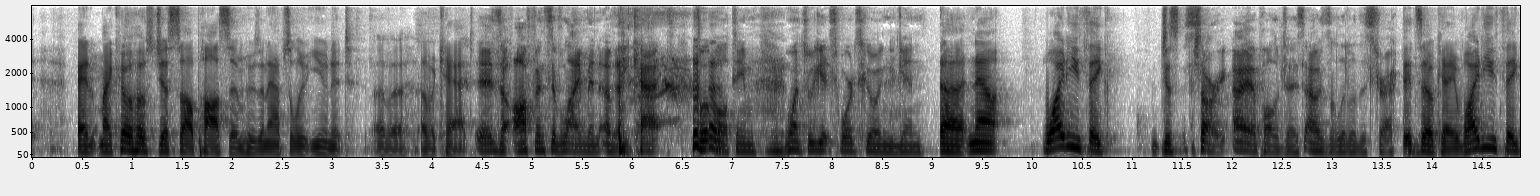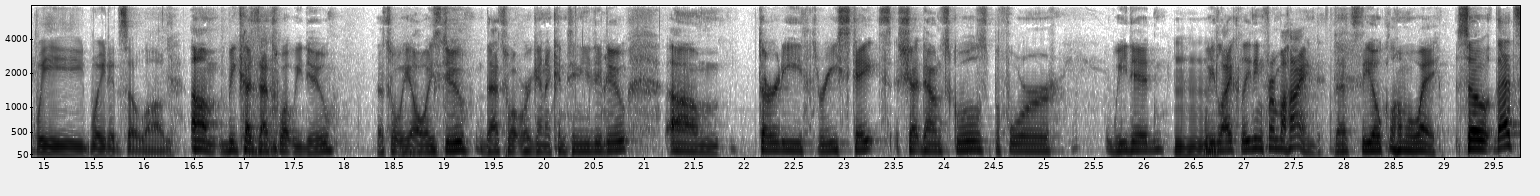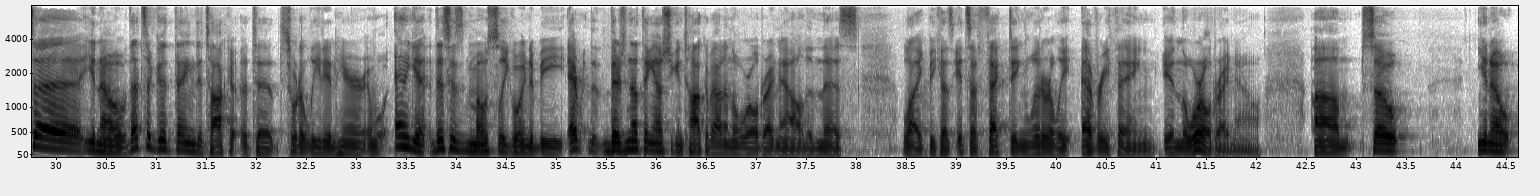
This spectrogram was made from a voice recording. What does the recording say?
and my co-host just saw Possum, who's an absolute unit of a of a cat. Is an offensive lineman of the cat football team once we get sports going again. Uh, now, why do you think? Just Sorry, I apologize. I was a little distracted. it's okay. Why do you think we waited so long? Um, because that's what we do. That's what we always do. That's what we're going to continue to do. Um, 33 states shut down schools before we did. Mm-hmm. We like leading from behind. That's the Oklahoma way. So that's a you know that's a good thing to talk to sort of lead in here. And, and again, this is mostly going to be. Every, there's nothing else you can talk about in the world right now than this, like because it's affecting literally everything in the world right now. Um, so, you know,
